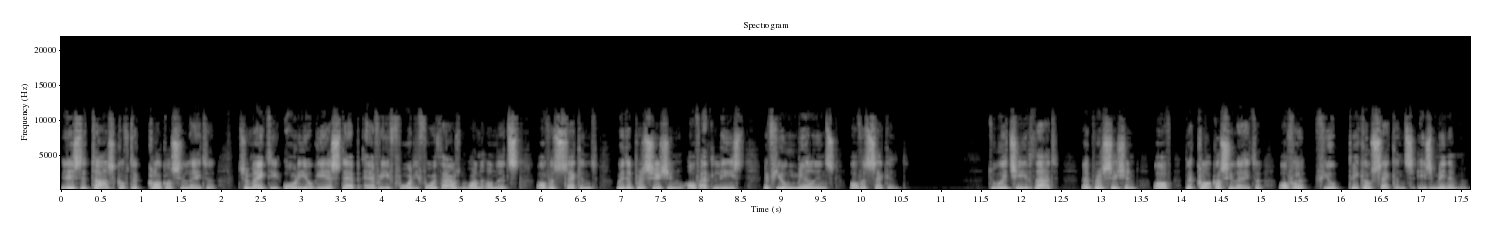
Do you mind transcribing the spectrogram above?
It is the task of the clock oscillator to make the audio gear step every 44,100ths of a second with a precision of at least a few millionths of a second. To achieve that, a precision of the clock oscillator of a few picoseconds is minimum,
